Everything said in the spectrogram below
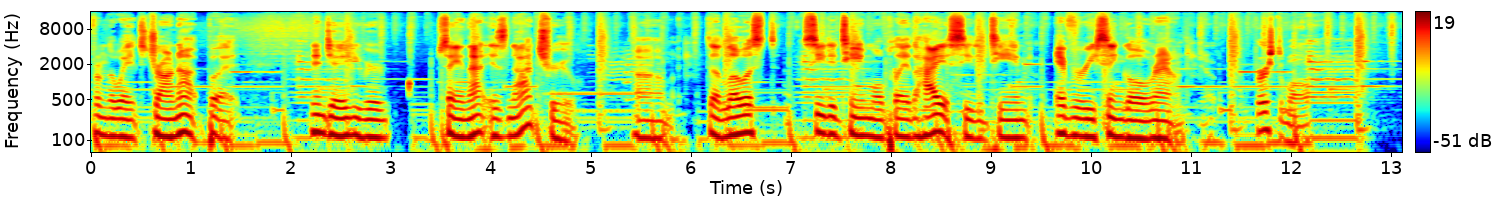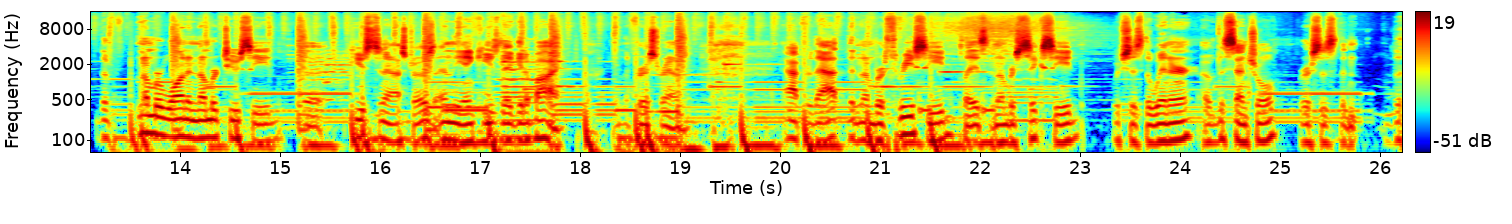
from the way it's drawn up. But Ninja, you were saying that is not true. Um, the lowest seeded team will play the highest seeded team every single round. First of all, the number one and number two seed, the Houston Astros and the Yankees, they get a bye in the first round. After that, the number three seed plays the number six seed, which is the winner of the Central versus the the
